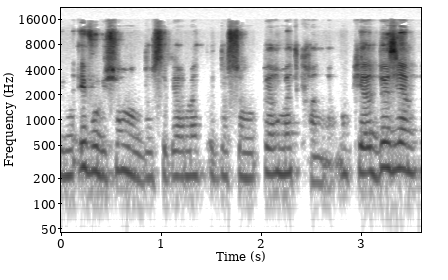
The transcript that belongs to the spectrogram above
une évolution donc, de, ce périmètre, de son périmètre crânien. Donc, il y a le deuxième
